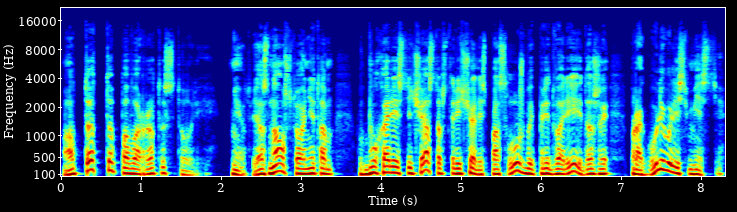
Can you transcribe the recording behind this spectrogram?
Вот это поворот истории. Нет, я знал, что они там в Бухаресте часто встречались по службе при дворе и даже прогуливались вместе,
